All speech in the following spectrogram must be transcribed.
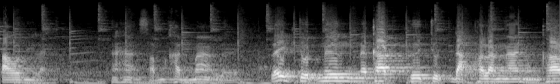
เตานี่แหละนะฮะสำคัญมากเลย และอีกจุดหนึ่งนะครับคือจุดดักพลังงานของเขา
